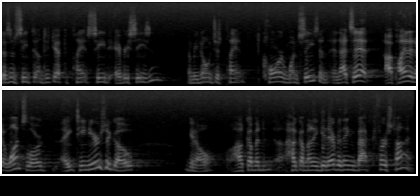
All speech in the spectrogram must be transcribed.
Doesn't seed, don't you have to plant seed every season? I mean, don't just plant corn one season and that's it. I planted it once, Lord, 18 years ago. You know, how come, I, how come I didn't get everything back the first time?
